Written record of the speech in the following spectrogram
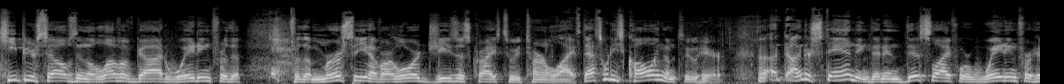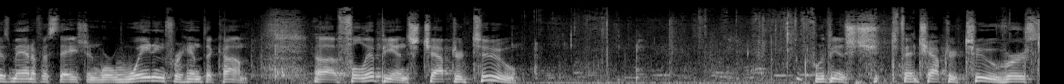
keep yourselves in the love of God, waiting for the, for the mercy of our Lord Jesus Christ to eternal life. That's what he's calling them to here. Uh, understanding that in this life we're waiting for his manifestation, we're waiting for him to come. Uh, Philippians chapter 2. Philippians ch- chapter 2, verse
